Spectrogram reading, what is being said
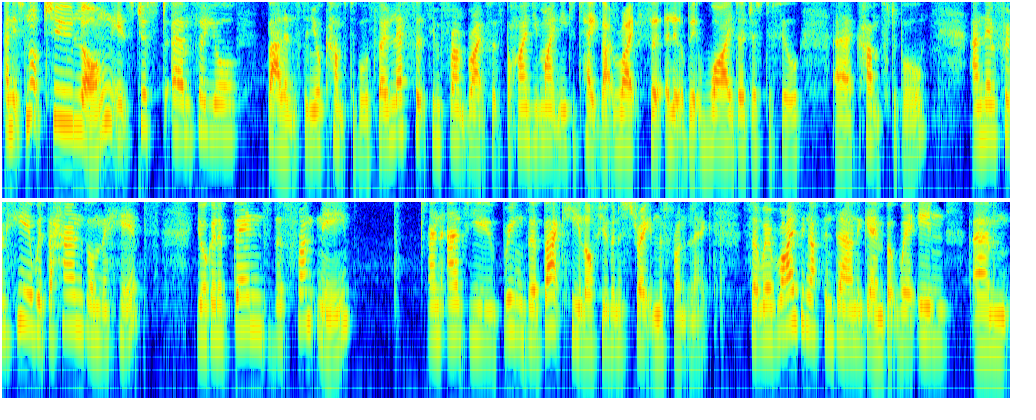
And it's not too long, it's just um, so you're balanced and you're comfortable. So left foot's in front, right foot's behind. You might need to take that right foot a little bit wider just to feel uh, comfortable. And then from here with the hands on the hips, you're going to bend the front knee. And as you bring the back heel off, you're going to straighten the front leg. So we're rising up and down again, but we're in um,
